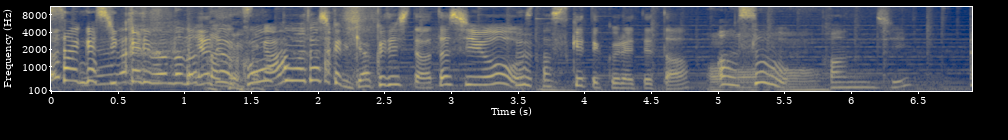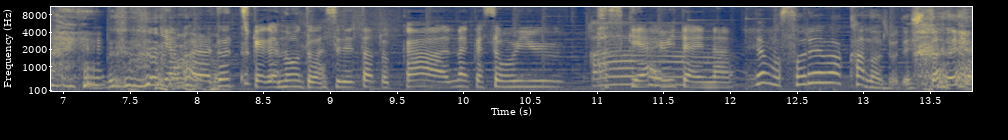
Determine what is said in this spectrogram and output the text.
木さんがしっかり者だったんですか？も高校は確かに逆でした。私を助けてくれてたあそう。感じ？いやほらどっちかがノート忘れたとかなんかそういう助け合いみたいな。でもそれは彼女でしたね。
